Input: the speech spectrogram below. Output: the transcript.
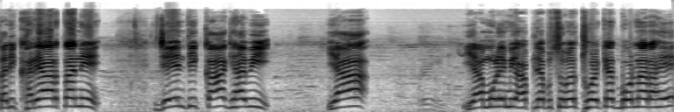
तरी खऱ्या अर्थाने जयंती का घ्यावी या यामुळे मी आपल्यासमोर थोडक्यात बोलणार आहे.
